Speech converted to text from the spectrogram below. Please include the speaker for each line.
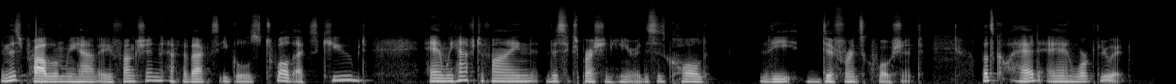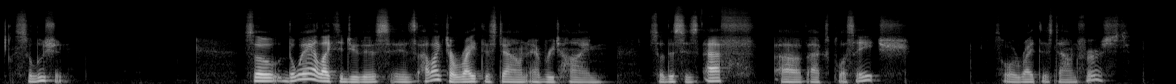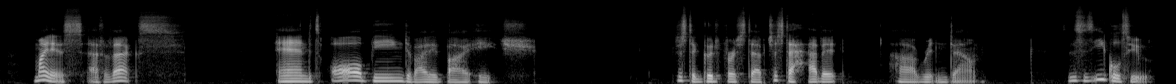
Speaker 1: In this problem, we have a function f of x equals 12x cubed, and we have to find this expression here. This is called the difference quotient. Let's go ahead and work through it. Solution. So the way I like to do this is I like to write this down every time. So this is f of x plus h. So we'll write this down first, minus f of x, and it's all being divided by h just a good first step, just to have it uh, written down. So this is equal to.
